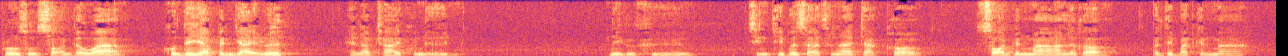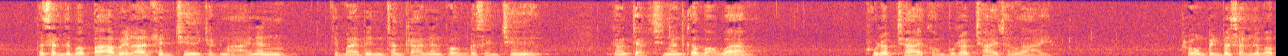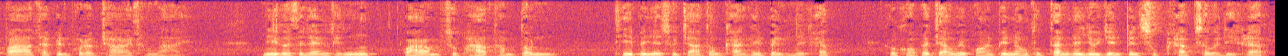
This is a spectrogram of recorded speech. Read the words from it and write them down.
พระองค์ทรงสอนเขาว่า คนที่อยากเป็นใหญ่หรือให้รับใช้คนอื่น นี่ก็คือสิ่งที่พระศาสนาจักรก็สอนกันมาแล้วก็ปฏิบัติกันมา พระสันตะปาปาเวลาเซ็นชื่อจดหมายนั้น จดหมายเป็นทางการนั้นพระองค์ก็เซ็นชื่อ หลังจากที่นั้นก็บอกว่า ผู้รับใช้ของผู้รับใช้ทั้งหลาย พระองค์เป็นพระสันตะปาปาแต่เป็นผู้รับใช้ทั้งหลาย นี่ก็แสดงถึงความสุภาพถ่อมตนที่พระเยซูเจ้าต้องการให้เป็นนะครับ ก็ขอพระเจ้าอวยพรพี่น้องทุกท่านให้อยู่เย็นเป็นสุขครับ สวัสดีครับ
